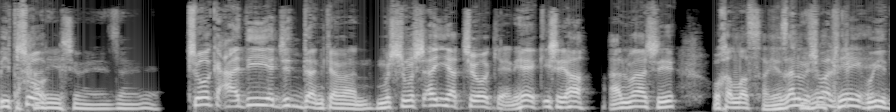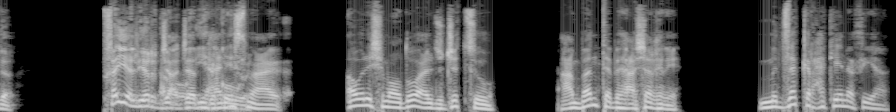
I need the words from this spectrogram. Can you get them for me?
ب choke. choke عادية جدا كمان. مش مش أي choke يعني. هيك إشي ها على الماشي وخلصها. يا زلمة شو هالكلي جويدا تخيل يرجع جد يعني بقوة. اسمع أول شيء موضوع الجوجيتسو عم بنتبه على شغلة متذكر حكينا فيها.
